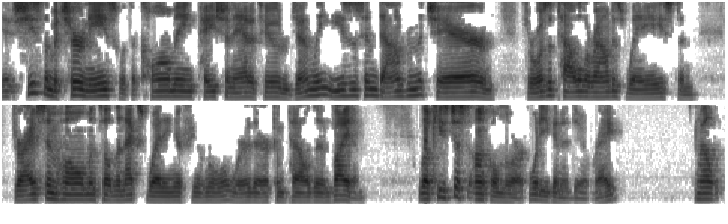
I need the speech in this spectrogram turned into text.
eh, she's the mature niece with the calming, patient attitude who gently eases him down from the chair and throws a towel around his waist and drives him home until the next wedding or funeral where they're compelled to invite him. Look, he's just Uncle Nork. What are you going to do, right? Well,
